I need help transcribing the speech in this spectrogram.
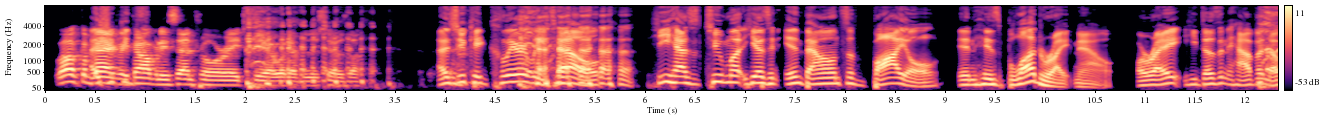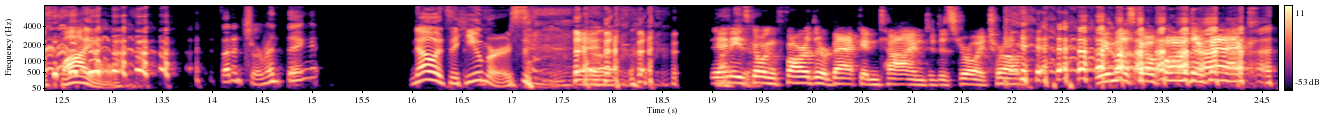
Welcome back to could- Comedy Central or HBO, whatever the show's on. As you can clearly tell, he has too much he has an imbalance of bile in his blood right now. All right? He doesn't have enough bile. Is that a German thing? no, it's a humors. Yeah. Danny's Gotcha. going farther back in time to destroy Trump. we must go farther back.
